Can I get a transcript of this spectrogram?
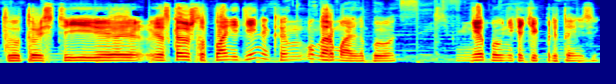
То, то есть, и я скажу, что в плане денег, э, ну, нормально было. Не было никаких претензий.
